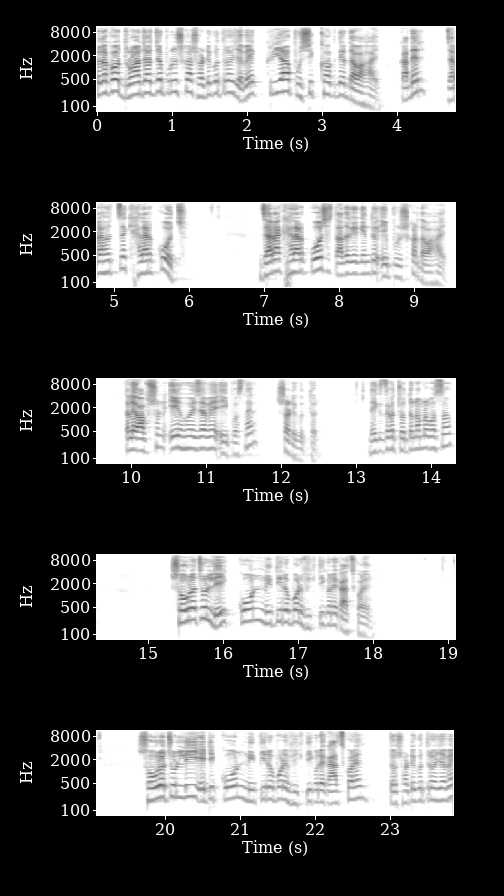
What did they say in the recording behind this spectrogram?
তো দেখো, দ্রোণাচার্য পুরস্কার সঠিক উত্তর হয়ে যাবে, ক্রীড়া প্রশিক্ষকদের দেওয়া হয়। কাদের? যারা হচ্ছে খেলার কোচ। যারা খেলার কোচ, তাদেরকে কিন্তু এই পুরস্কার দেওয়া হয়। তাহলে অপশন এ হয়ে যাবে এই প্রশ্নের সঠিক উত্তর। নেক্সট দেখো, চোদ্দ নম্বর প্রশ্ন। সৌরচুল্লি কোন নীতির ওপর ভিত্তি করে কাজ করে? সৌরচুল্লি এটি কোন নীতির ওপরে ভিত্তি করে কাজ করে? তো সঠিক উত্তর হয়ে যাবে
